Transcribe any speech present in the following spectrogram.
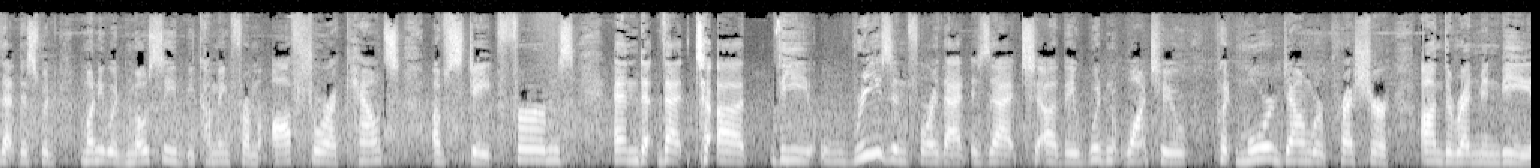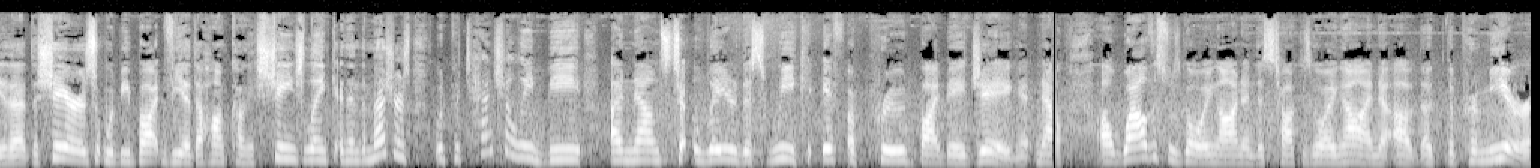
that this would money would mostly be coming from offshore accounts of state firms, and that uh, the reason for that is that uh, they wouldn't want to put more downward pressure on the renminbi. That the shares would be bought via the Hong Kong Exchange Link, and then the measures would potentially be announced later this week if approved by Beijing. Now, uh, while this was going on and this talk is going on, uh, the, the, premier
